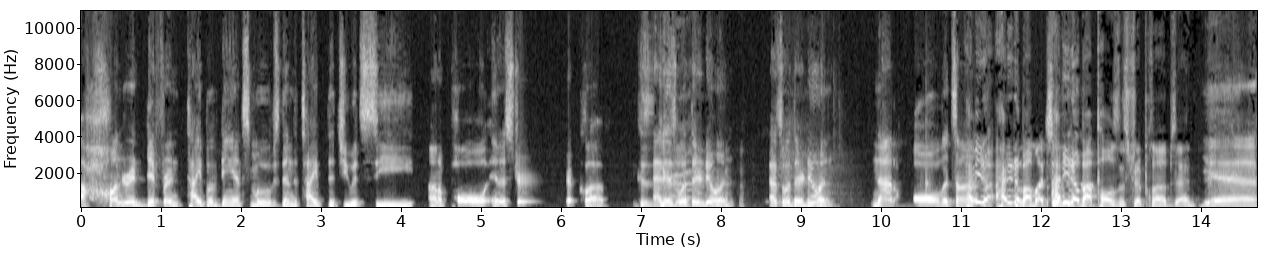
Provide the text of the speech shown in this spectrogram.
a hundred different type of dance moves than the type that you would see on a pole in a strip club because that is what they're doing. That's what they're doing. Not all the time. How do you know? How do you know about? How do you know about poles and strip clubs, Ed? Yeah,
